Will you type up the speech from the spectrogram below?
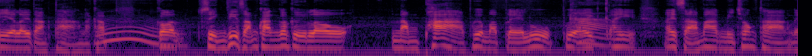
มีอะไรต่างๆนะครับอืมก็สิ่งที่สำคัญก็คือเรานำผ้าเพื่อมาแปลรูปเพื่อให้ค่ะให้ให้สามารถมีช่องทางใน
